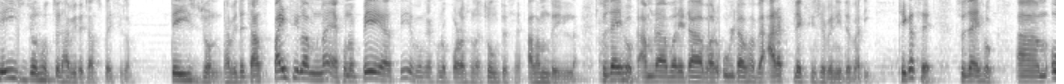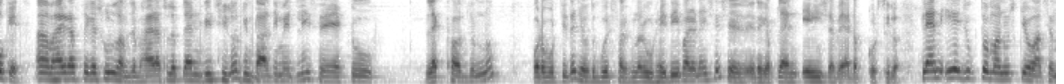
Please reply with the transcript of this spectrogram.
তেইশ জন হচ্ছে ঢাবিতে চান্স পাইছিলাম। তেইশ জন। ঢাবিতে চান্স পাইছিলাম না, এখনও পেয়ে আছি এবং এখনও পড়াশোনা চলতেছে, আলহামদুলিল্লাহ। সো যাই হোক, আমরা আবার এটা আবার উল্টাভাবে আরেক ফ্লেক্স হিসেবে নিতে পারি, ঠিক আছে? সো যাই হোক ওকে ভাইয়ের কাছ থেকে শুনলাম যে ভাইয়ের আসলে প্ল্যান বি ছিল, কিন্তু আলটিমেটলি সে একটু লেখ খাওয়ার জন্য পরবর্তীতে যেহেতু বুয়েট সার্কুলার উঠাইতেই পারে নাই সে সে এটাকে প্ল্যান এ হিসাবে অ্যাডপ্ট করছিল। প্ল্যান এ যুক্ত মানুষ কেউ আছেন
